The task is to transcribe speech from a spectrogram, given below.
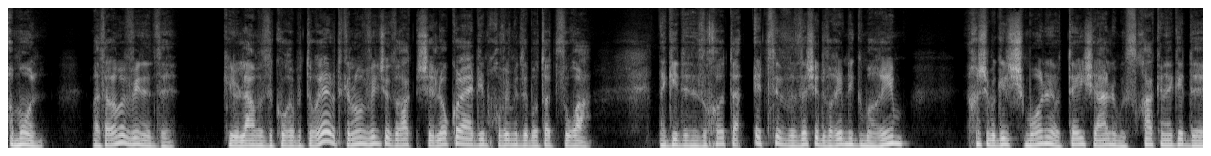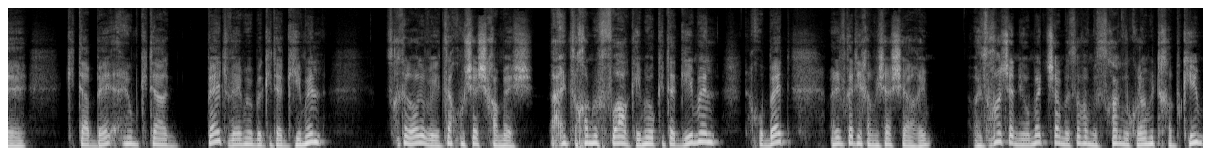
המון, ואתה לא מבין את זה. כאילו למה זה קורה בתור ילד, אתה לא מבין שזה רק שלא כל הילדים חווים את זה באותה צורה. נגיד אני זוכר את העצב הזה שדברים נגמרים. אני חושב שבגיל שמונה או תשע היה לנו משחק נגד uh, כיתה ב', היינו בכיתה ב' והם היו בכיתה ג', משחק כדורגל וניצחנו 6-5. היה ניצחון מפואר כי הם היו בכיתה ג', אנחנו ב', ואני הבקעתי חמישה שערים. אבל אני זוכר שאני עומד שם בסוף המשחק וכולם מתחבקים,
